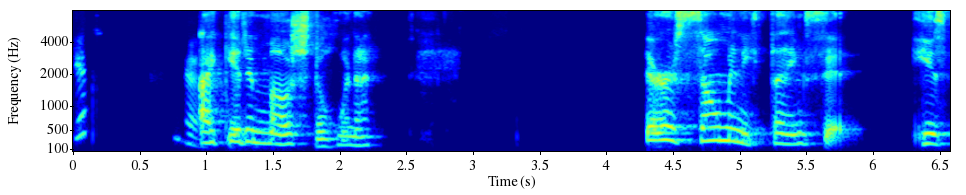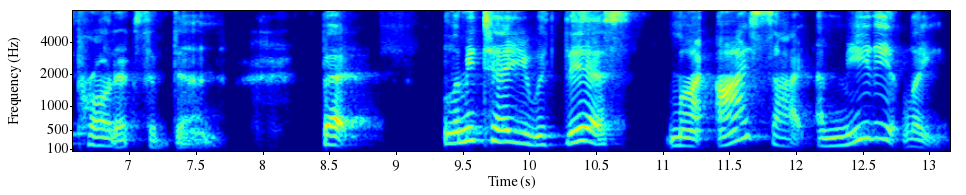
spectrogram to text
Yeah. I get emotional when I, there are so many things that his products have done. But let me tell you, with this, my eyesight immediately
